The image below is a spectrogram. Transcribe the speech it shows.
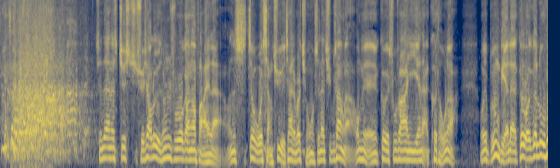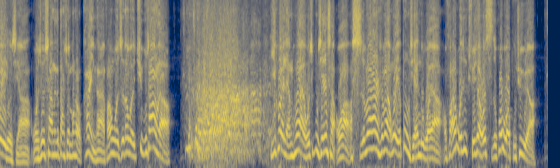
现在呢，就学校录取通知书刚刚发下来，完了这我想去，家里边穷，实在去不上了。我给各位叔叔阿姨爷爷奶奶磕头了，我也不用别的，给我一个路费就行，我就上那个大学门口看一看，反正我知道我也去不上了。一块两块我是不嫌少啊，十万二十万我也不嫌多呀。反正我这个学校我死活我不去啊。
